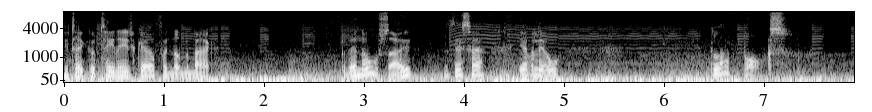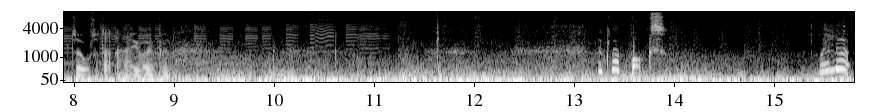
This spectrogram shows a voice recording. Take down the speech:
you take your teenage girlfriend on the back. But then also, is this a you have a little glove box, which I also don't know how you open. The glove box. Mean, look,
